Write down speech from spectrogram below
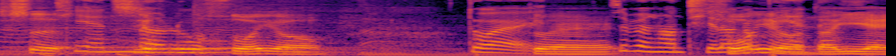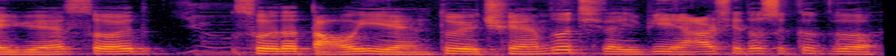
就是几乎所有对，对基本上提了所有的演员、所有的所有的导演，对，全部都提了一遍，而且都是各个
